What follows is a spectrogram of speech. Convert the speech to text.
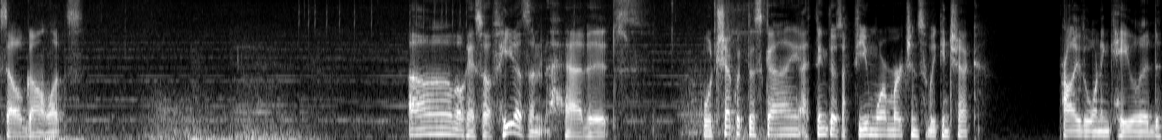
XL gauntlets. Um, okay, so if he doesn't have it, we'll check with this guy. I think there's a few more merchants we can check. Probably the one in Caelid.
